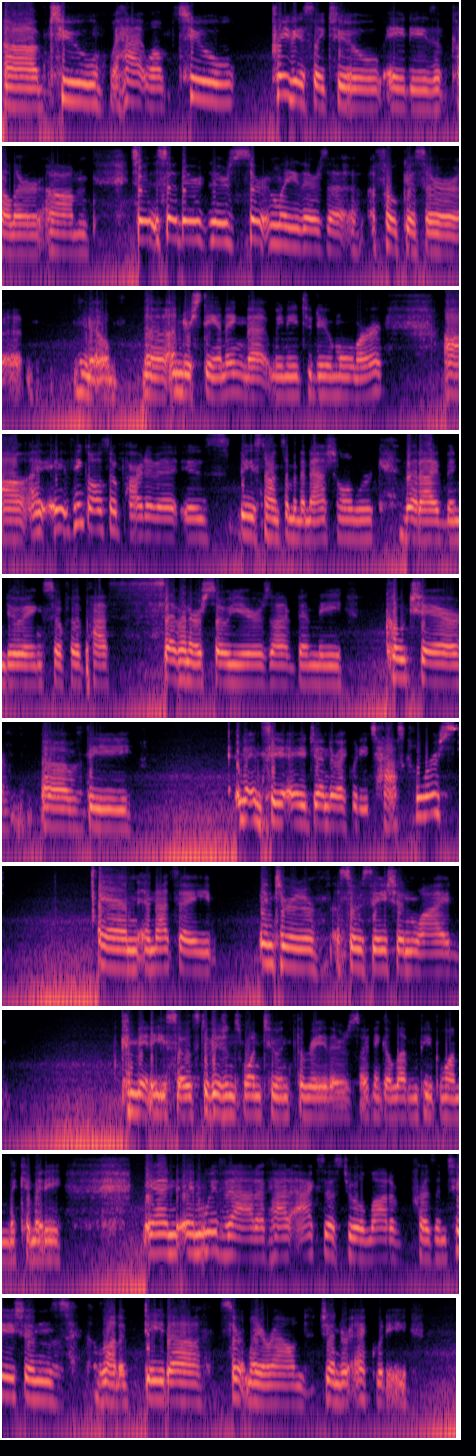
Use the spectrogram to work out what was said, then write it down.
uh, two, well, two previously two ads of color. Um, so, so there, there's certainly there's a, a focus or you know, the understanding that we need to do more. Uh, I, I, think also part of it is based on some of the national work that I've been doing. So for the past seven or so years, I've been the co-chair of the NCAA Gender Equity Task Force, and and that's a inter association wide committee. So it's divisions one, two, and three. There's I think 11 people on the committee, and and with that, I've had access to a lot of presentations, a lot of data, certainly around gender equity.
